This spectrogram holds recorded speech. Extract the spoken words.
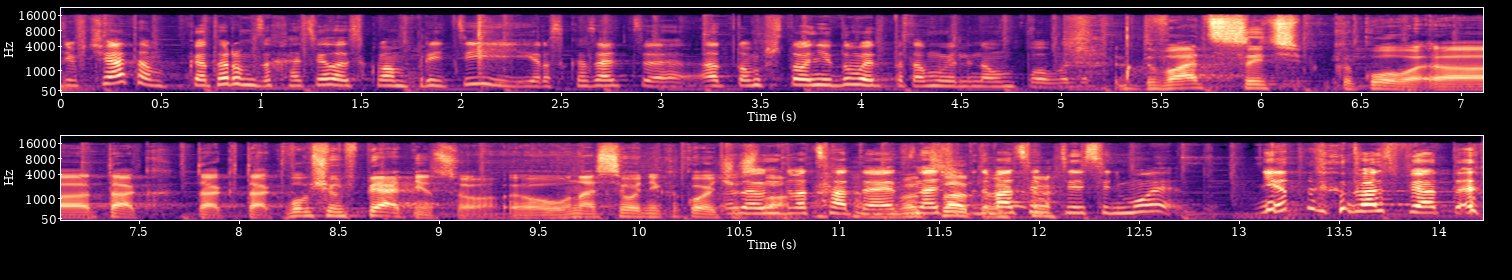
девчатам, которым захотелось к вам прийти и рассказать э, о том, что они думают по тому или иному поводу? 20 какого? Э, так, так, так. В общем, в пятницу. Э, у нас сегодня какое число? 20 это значит 20-е. 27 Нет, 25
